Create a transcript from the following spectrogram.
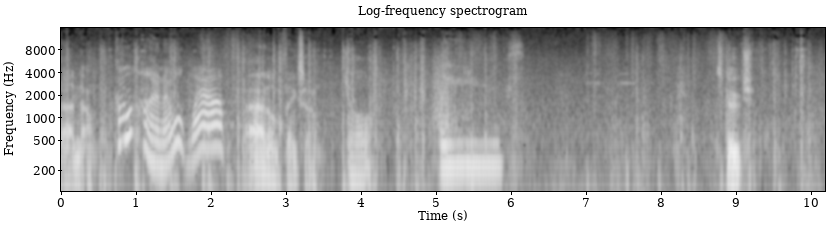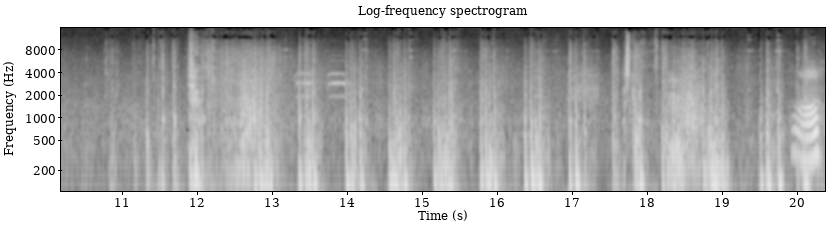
Uh, no. Come on, I won't laugh. I don't think so. Joel, please. Scooch. Let's go. Aw,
